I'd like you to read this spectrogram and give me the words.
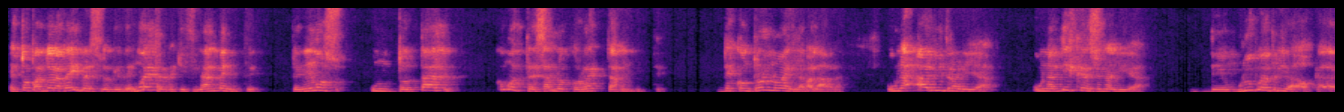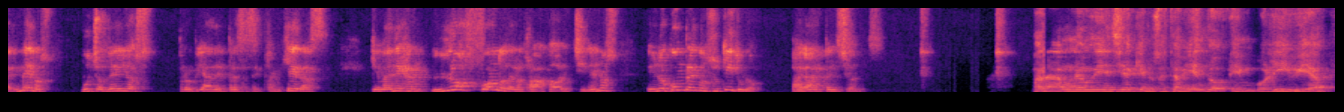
estos Pandora Papers lo que demuestran es que finalmente tenemos un total, ¿cómo expresarlo correctamente? Descontrol no es la palabra. Una arbitrariedad, una discrecionalidad de un grupo de privados, cada vez menos, muchos de ellos propiedad de empresas extranjeras, que manejan los fondos de los trabajadores chilenos y no cumplen con su título, pagar pensiones. Para una audiencia que nos está viendo en Bolivia,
